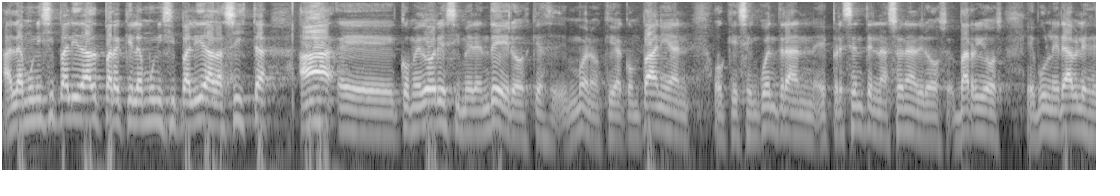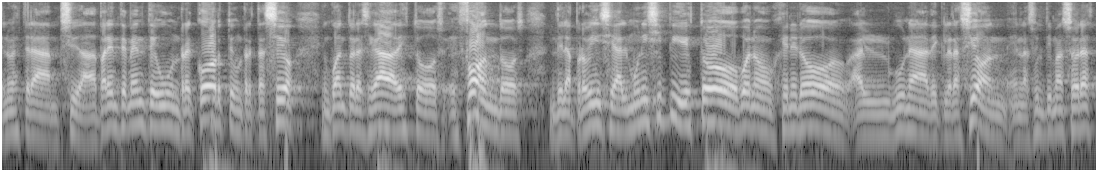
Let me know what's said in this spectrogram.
a la municipalidad para que la municipalidad asista a eh, comedores y merenderos que, bueno, que acompañan o que se encuentran eh, presentes en la zona de los barrios eh, vulnerables de nuestra ciudad. Aparentemente hubo un recorte, un retaseo en cuanto a la llegada de estos fondos de la provincia al municipio y esto bueno, generó alguna declaración en las últimas horas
